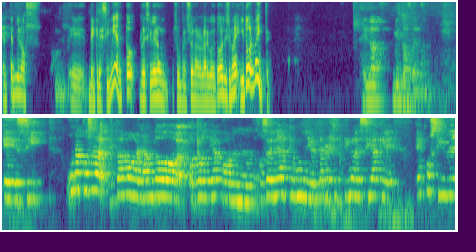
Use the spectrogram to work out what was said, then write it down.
en términos eh, de crecimiento, recibieron subvención a lo largo de todo el 19 y todo el 20. Eh, sí, una cosa, estábamos hablando otro día con José Venegas, que es un libertario argentino, decía que es posible,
